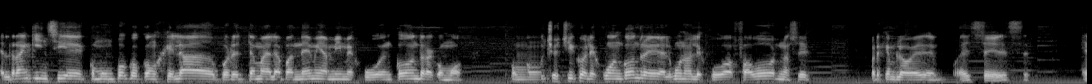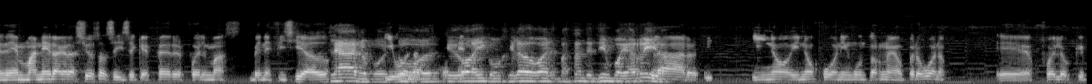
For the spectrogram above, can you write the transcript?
el ranking sigue como un poco congelado por el tema de la pandemia, a mí me jugó en contra, como como muchos chicos les jugó en contra y algunos les jugó a favor, no sé, por ejemplo, eh, de manera graciosa se dice que Federer fue el más beneficiado. Claro, porque quedó eh, ahí congelado bastante tiempo ahí arriba. Claro, y, no, y no jugó ningún torneo, pero bueno, eh, fue lo que,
